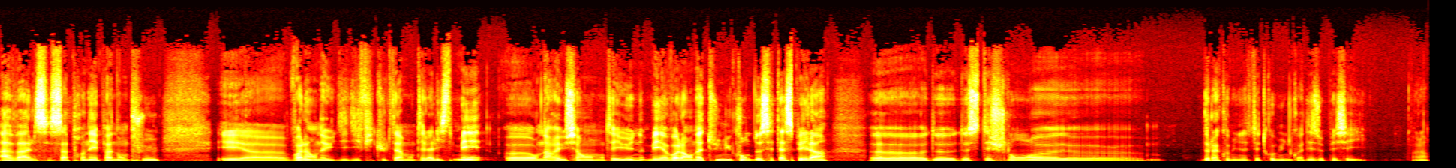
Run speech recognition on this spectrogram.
à Vals ça prenait pas non plus. Et euh, voilà, on a eu des difficultés à monter la liste, mais on a réussi à en monter une. Mais voilà, on a tenu compte de cet aspect-là, de, de, cet échelon de la communauté de communes, quoi, des EPCI. Voilà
